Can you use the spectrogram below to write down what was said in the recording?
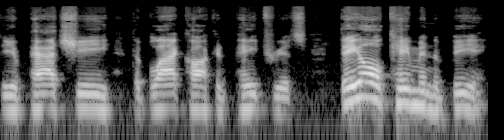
the Apache, the Blackhawk and Patriots, they all came into being.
